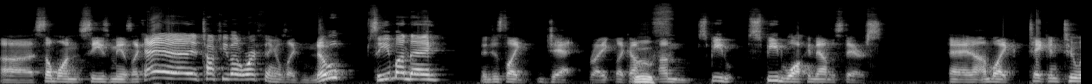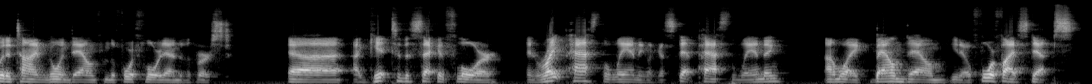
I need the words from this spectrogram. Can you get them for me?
Uh, someone sees me. Is like, "Hey, I talk to you about a work thing." I was like, "Nope, see you Monday," and just like jet right. Like I'm, Oof. I'm speed speed walking down the stairs, and I'm like taking two at a time, going down from the fourth floor down to the first. Uh, I get to the second floor, and right past the landing, like a step past the landing, I'm like bound down, you know, four or five steps.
